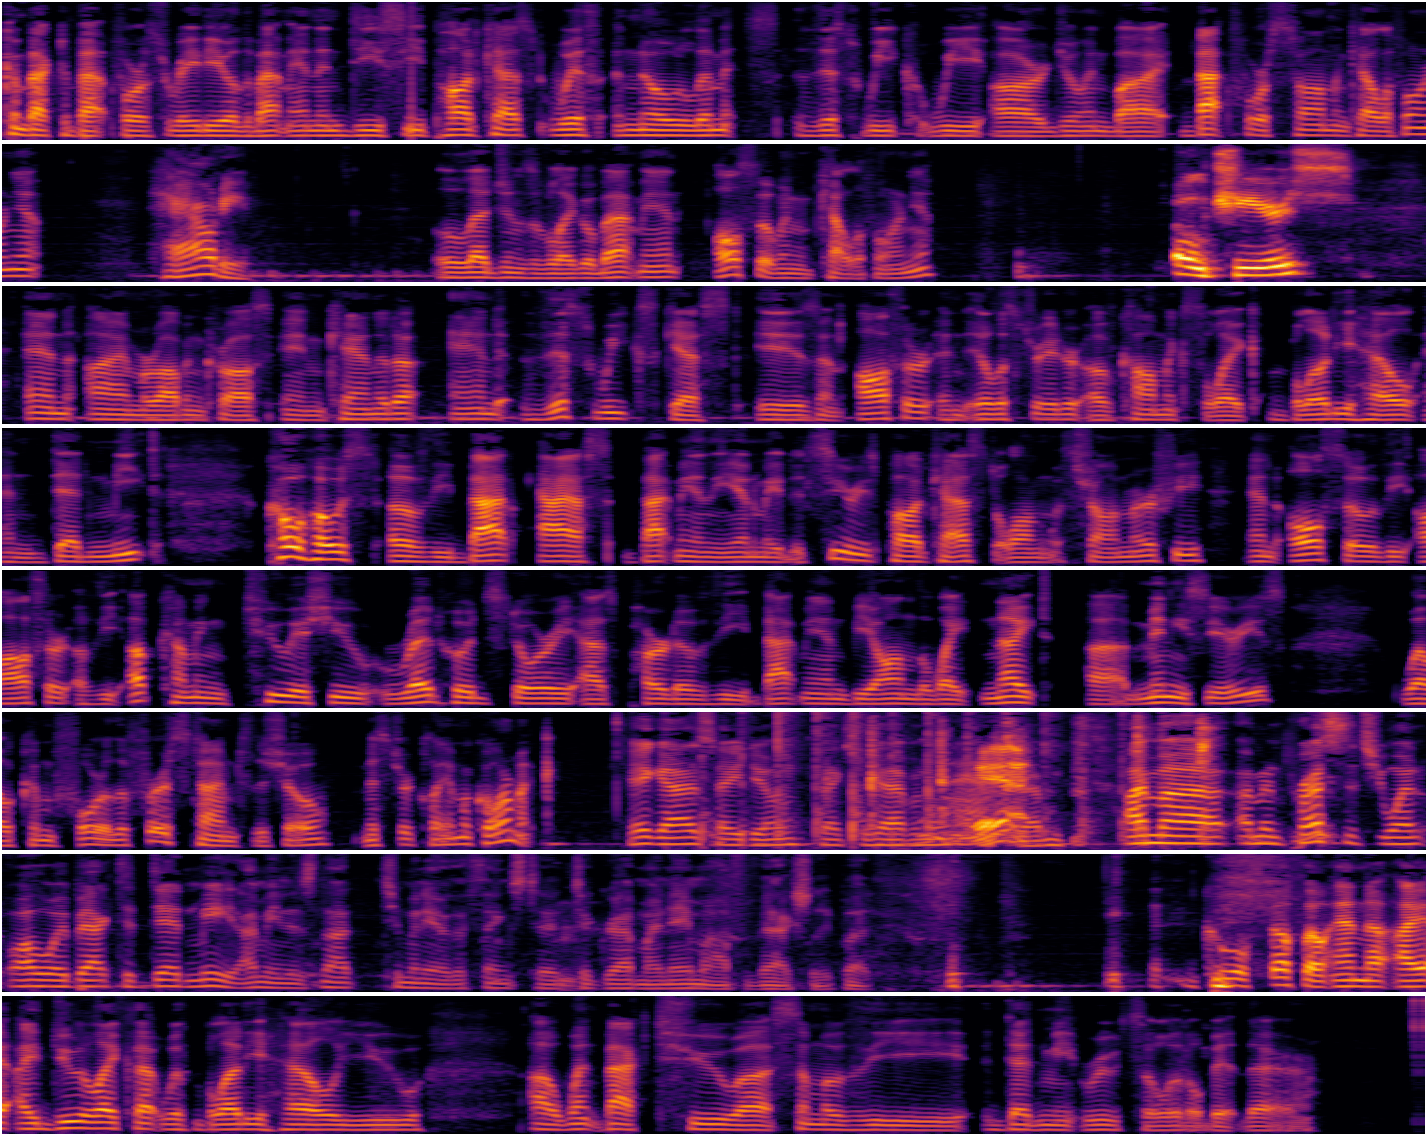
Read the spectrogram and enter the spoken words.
Welcome back to Bat Force Radio, the Batman and DC podcast with no limits. This week we are joined by Bat Force Tom in California. Howdy. Legends of Lego Batman, also in California. Oh, cheers. And I'm Robin Cross in Canada. And this week's guest is an author and illustrator of comics like Bloody Hell and Dead Meat, co-host of the Badass Batman the Animated Series podcast along with Sean Murphy, and also the author of the upcoming two-issue Red Hood story as part of the Batman Beyond the White Knight uh, miniseries. Welcome for the first time to the show, Mr. Clay McCormick. Hey guys, how you doing? Thanks for having me. Yeah. I'm I'm, uh, I'm impressed that you went all the way back to Dead Meat. I mean, there's not too many other things to, to grab my name off of actually, but cool stuff though. And uh, I I do like that with Bloody Hell you uh, went back to uh, some of the dead meat roots a little bit there.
